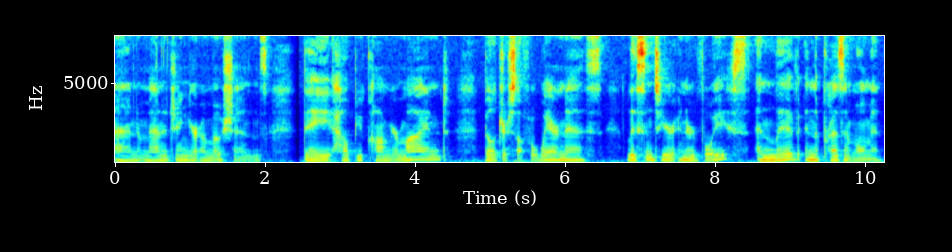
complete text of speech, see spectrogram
and managing your emotions. They help you calm your mind, build your self awareness, listen to your inner voice, and live in the present moment.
